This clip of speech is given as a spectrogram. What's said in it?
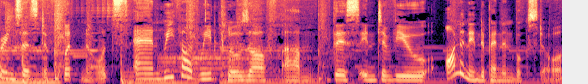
brings us to footnotes, and we thought we'd close off um, this interview on an independent bookstore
